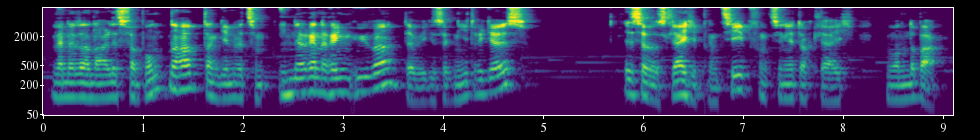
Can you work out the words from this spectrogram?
Wenn ihr dann alles verbunden habt, dann gehen wir zum inneren Ring über, der wie gesagt niedriger ist. Ist aber das gleiche Prinzip, funktioniert auch gleich wunderbar.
